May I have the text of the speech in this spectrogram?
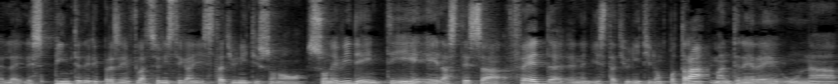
le, le spinte di ripresa inflazionistica negli Stati Uniti sono, sono evidenti e la stessa Fed negli Stati Uniti non potrà mantenere una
